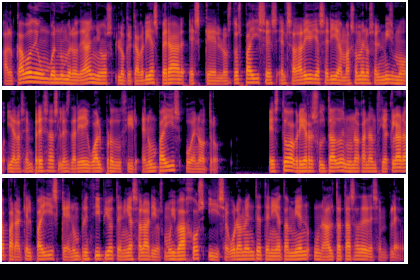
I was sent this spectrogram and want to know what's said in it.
Al cabo de un buen número de años, lo que cabría esperar es que en los dos países el salario ya sería más o menos el mismo y a las empresas les daría igual producir en un país o en otro. Esto habría resultado en una ganancia clara para aquel país que en un principio tenía salarios muy bajos y seguramente tenía también una alta tasa de desempleo.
